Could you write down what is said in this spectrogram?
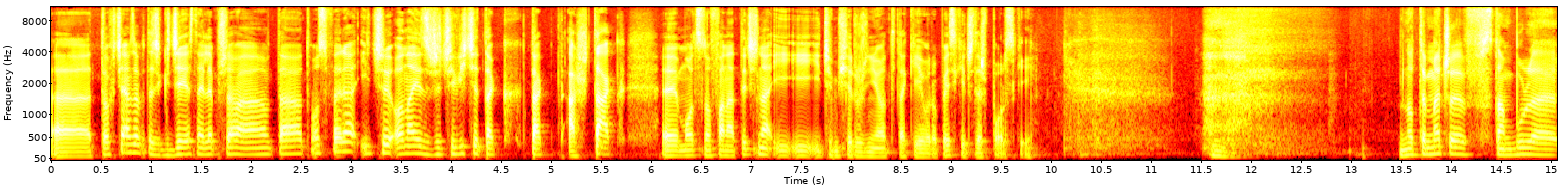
E, To chciałem zapytać, gdzie jest najlepsza ta atmosfera i czy ona jest rzeczywiście tak, tak aż tak e, mocno fanatyczna i, i, i czym się różni od takiej europejskiej czy też polskiej? No te mecze w Stambule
